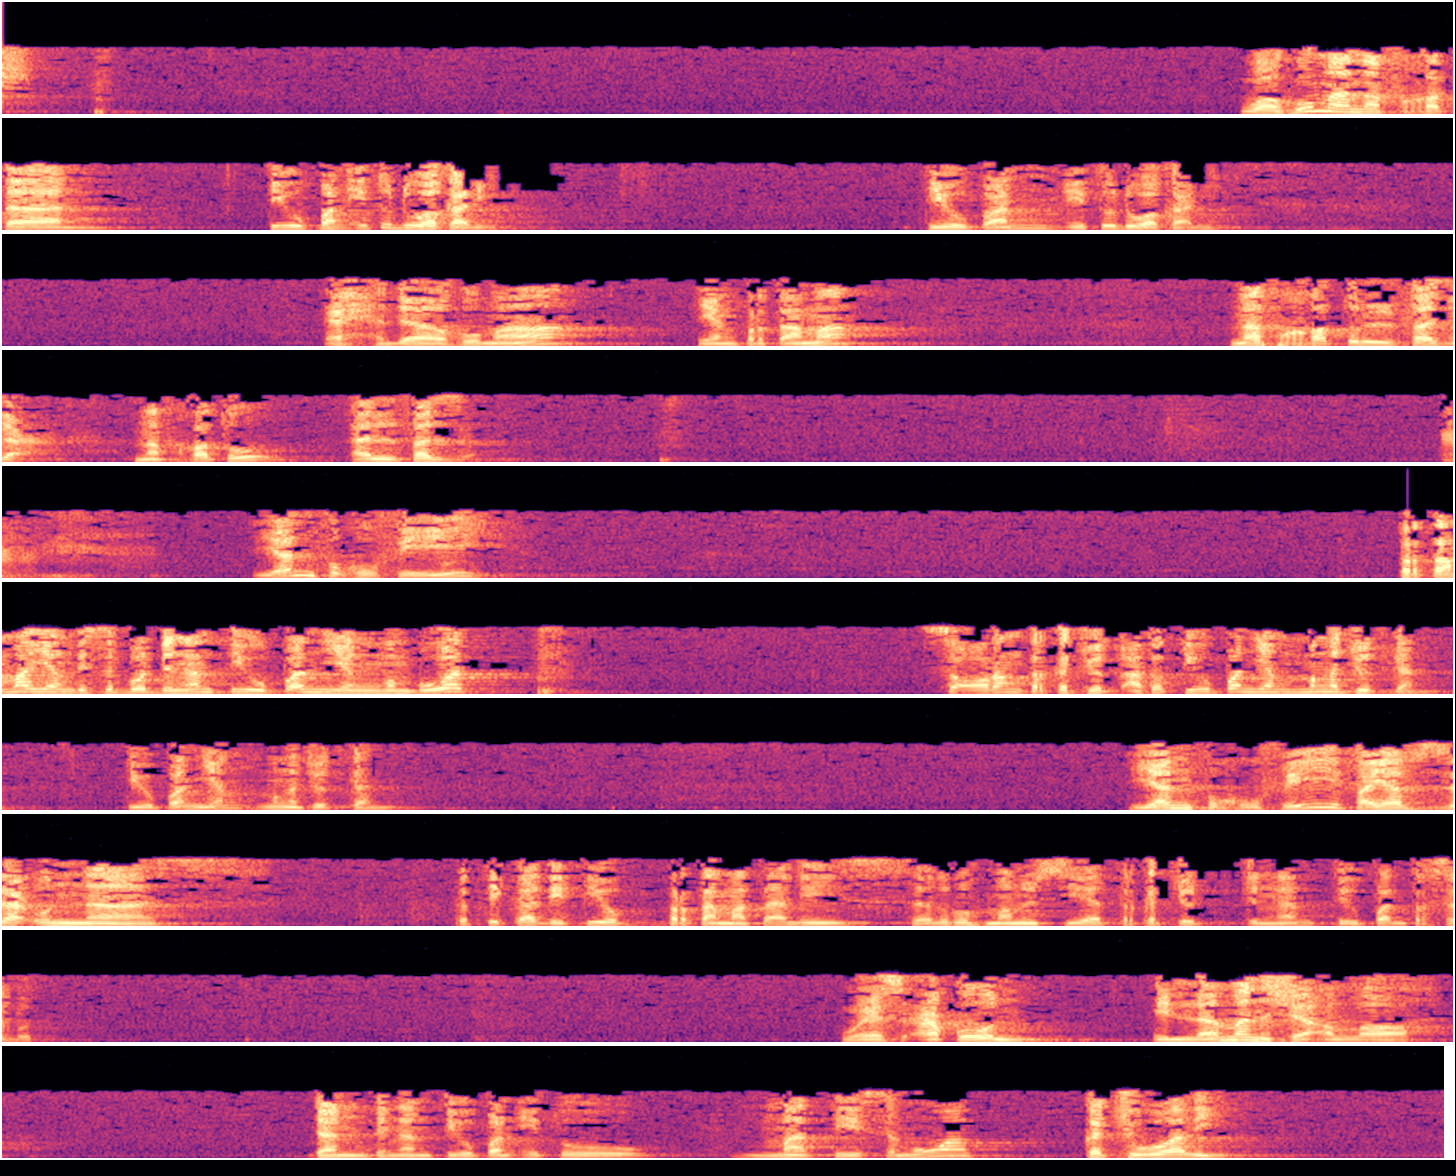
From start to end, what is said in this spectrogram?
Wahuma nafkhatan. Tiupan itu dua kali. Tiupan itu dua kali. Ihdahuma yang pertama nafkhatul faz'. Nafkhatu al-faz'. Yanfukhu fi Pertama yang disebut dengan tiupan yang membuat seorang terkejut atau tiupan yang mengejutkan. Tiupan yang mengejutkan. Yanfukhu fi fayafza'un nas. Ketika ditiup pertama tadi seluruh manusia terkejut dengan tiupan tersebut. Wa yas'aqun illa man Allah. Dan dengan tiupan itu mati semua kecuali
